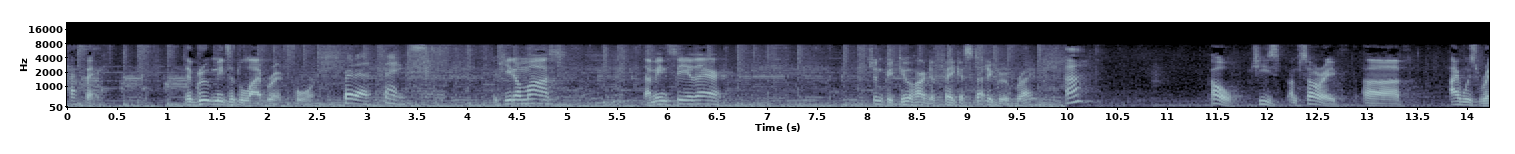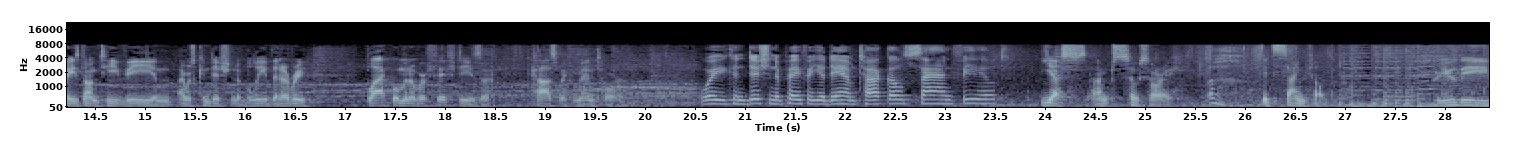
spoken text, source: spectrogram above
Jefe. The group meets at the library at 4. Britta, thanks. Paquito Moss. That means see you there. Shouldn't be too hard to fake a study group, right? Huh? Oh, geez, I'm sorry. Uh, I was raised on TV, and I was conditioned to believe that every black woman over 50 is a cosmic mentor. Were you conditioned to pay for your damn tacos, Seinfeld? Yes, I'm so sorry. It's Seinfeld. Are you the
